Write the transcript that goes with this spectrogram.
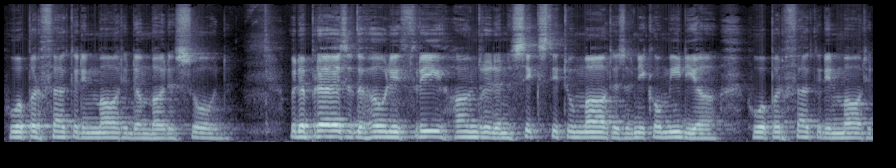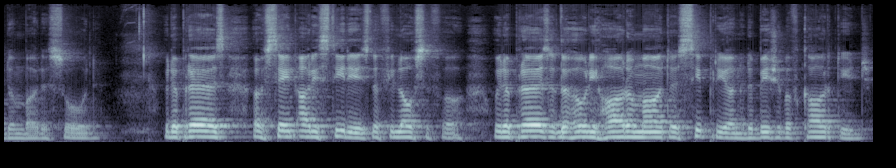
who were perfected in martyrdom by the sword, with the prayers of the holy three hundred and sixty-two martyrs of Nicomedia, who were perfected in martyrdom by the sword with the prayers of Saint Aristides the philosopher, with the prayers of the holy Hieromartyr Cyprian, the bishop of Carthage,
